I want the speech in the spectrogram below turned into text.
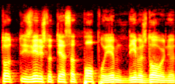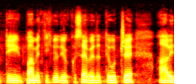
to, izvini što ti ja sad popujem, da imaš dovoljno ti pametnih ljudi oko sebe da te uče, ali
